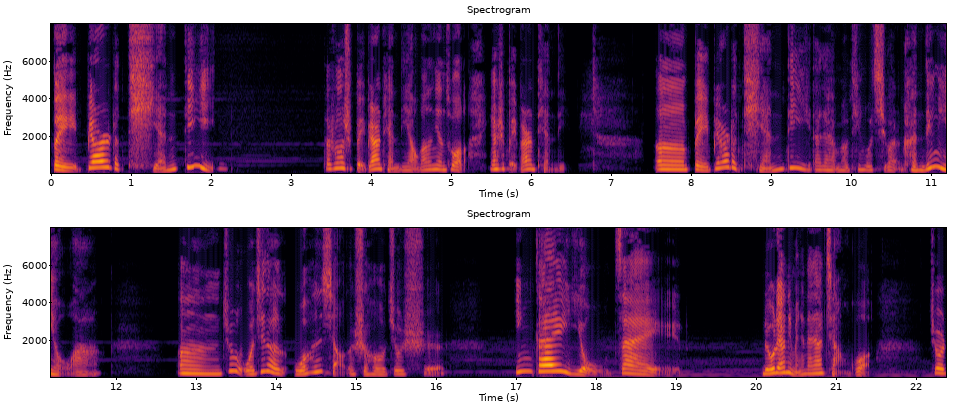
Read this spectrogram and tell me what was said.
北边的田地，他说的是北边田地啊，我刚才念错了，应该是北边的田地。嗯，北边的田地，大家有没有听过奇怪？肯定有啊。嗯，就我记得我很小的时候，就是应该有在榴莲里面跟大家讲过，就是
